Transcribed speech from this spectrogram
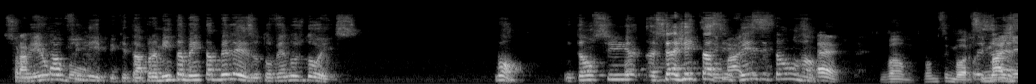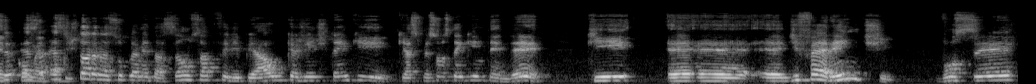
Sou Pra eu tá ou o. Felipe? Que tá para mim também tá beleza, eu tô vendo os dois. Bom, então se, se a gente tá Se se mais- vendo, então vamos. É, vamos, vamos embora. Pois se é, essa, essa história da suplementação, sabe, Felipe, é algo que a gente tem que, que as pessoas têm que entender que é, é- é diferente você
